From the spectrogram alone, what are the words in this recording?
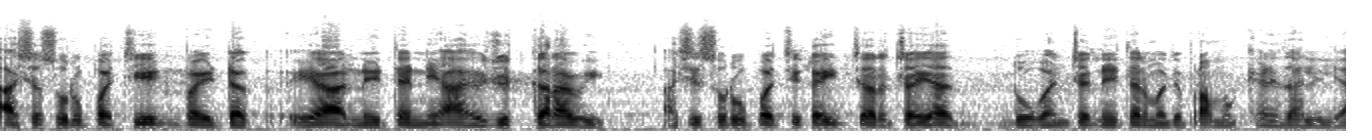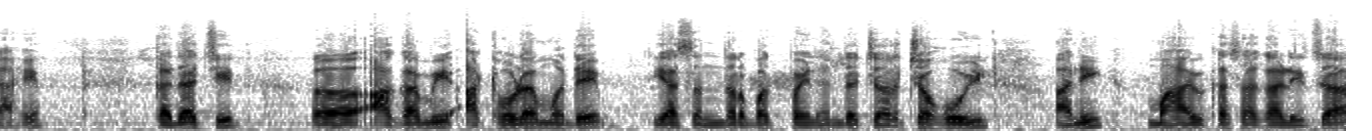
अशा स्वरूपाची एक बैठक या नेत्यांनी आयोजित करावी अशी स्वरूपाची काही चर्चा या दोघांच्या नेत्यांमध्ये प्रामुख्याने झालेली आहे. कदाचित आगामी आठवड्यामध्ये या संदर्भात पहिल्यांदा चर्चा होईल आणि महाविकास आघाडीचा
